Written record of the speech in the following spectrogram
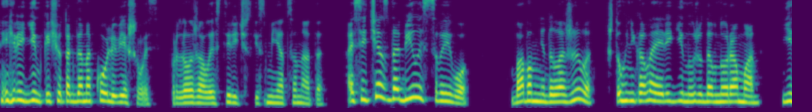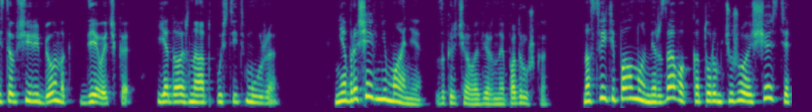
«И Регинка еще тогда на Колю вешалась», продолжала истерически смеяться Ната. «А сейчас добилась своего. Баба мне доложила, что у Николая и Регины уже давно роман, есть общий ребенок, девочка. Я должна отпустить мужа». «Не обращай внимания!» – закричала верная подружка. «На свете полно мерзавок, которым чужое счастье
